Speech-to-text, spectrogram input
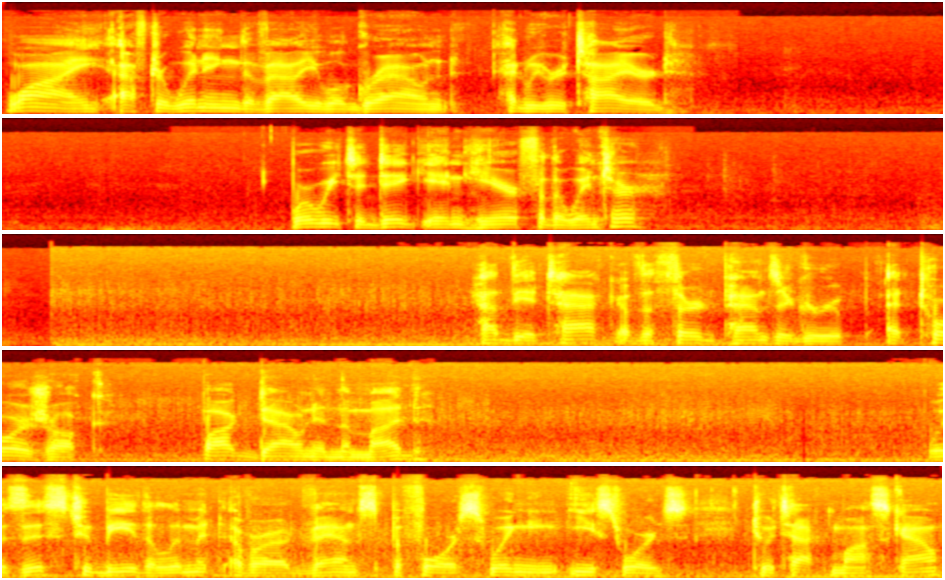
Why, after winning the valuable ground, had we retired? Were we to dig in here for the winter? Had the attack of the 3rd Panzer Group at Torzhok bogged down in the mud? Was this to be the limit of our advance before swinging eastwards to attack Moscow?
